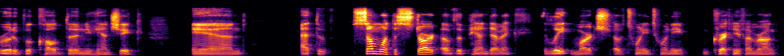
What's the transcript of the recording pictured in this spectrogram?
wrote a book called The New Handshake. And at the somewhat the start of the pandemic, late March of 2020. Correct me if I'm wrong.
